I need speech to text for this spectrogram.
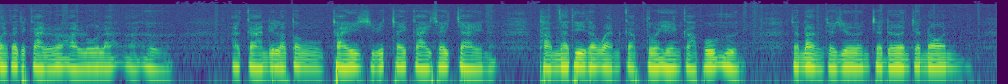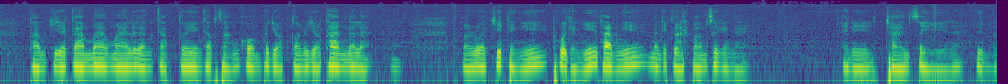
มันก็จะกลายเป็นว่าอารู้แล้วเออ อาการที่เราต้องใช้ชีวิตใช้กายใช้ใจนะ ทำหน้าที่ทั้งวันกับตัวเองกับผู้อื่น จะนั่งจะเยินจะเดินจะนอนทำกิจกรรมมากมายเรื่องกับตัวเองกับสังคมประโยชน์ตนประโยชน์ท่านนั่นแหละมารู้ว่าคิดอย่างนี้พูดอย่างนี้ทำอย่างนี้มันจะเกิดความสึกยังไงอันนี้ฌานสี่นะขึ้นไป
